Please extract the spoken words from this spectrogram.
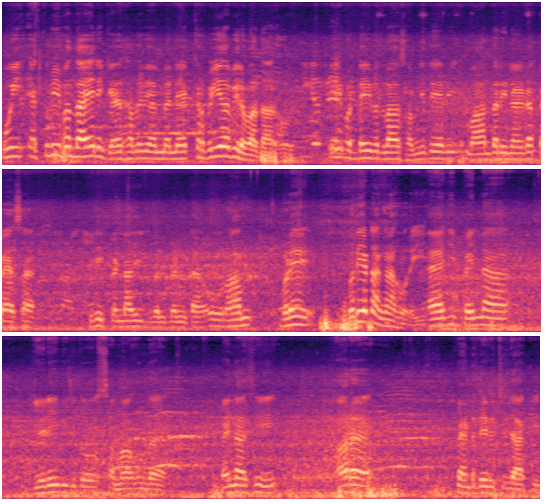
ਕੋਈ ਇੱਕ ਵੀ ਬੰਦਾ ਇਹ ਨਹੀਂ ਕਹਿ ਸਕਦਾ ਵੀ ਐਮਐਲਏ 1 ਰੁਪਈਏ ਦਾ ਵੀ ਰਵਾਦਾਰ ਹੋਵੇ। ਇਹ ਵੱਡਾ ਹੀ ਬਦਲਾਅ ਸਮਝਦੇ ਆ ਵੀ ਇਮਾਨਦਾਰੀ ਨਾਲ ਜਿਹੜਾ ਪੈਸਾ ਜਿਹੜੀ ਪਿੰਡਾਂ ਦੀ ਡਿਵੈਲਪਮੈਂਟ ਆ, ਉਹ ਆਰਾਮ ਬੜੇ ਵਧੀਆ ਢੰਗ ਨਾਲ ਹੋ ਰਹੀ ਹੈ। ਜੀ ਪਹਿਲਾਂ ਜਿਹੜੀ ਵੀ ਜਦੋਂ ਸਮਾਂ ਹੁੰਦਾ ਪਹਿਲਾਂ ਅਸੀਂ ਹਰ ਪਿੰਡ ਦੇ ਵਿੱਚ ਜਾ ਕੇ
